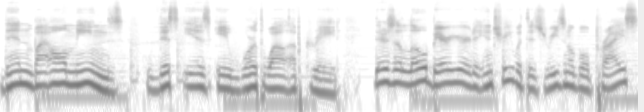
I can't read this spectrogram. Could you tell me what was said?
then by all means, this is a worthwhile upgrade. There's a low barrier to entry with this reasonable price,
